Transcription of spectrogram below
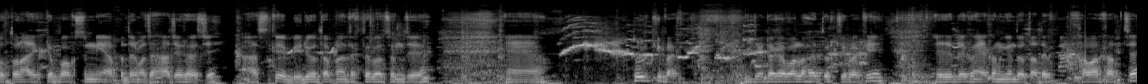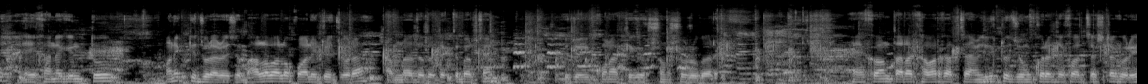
নতুন আরেকটি বক্স নিয়ে আপনাদের মাঝে হাজির হয়েছি। আজকে ভিডিওতে আপনারা দেখতে পাচ্ছেন যে তুর্কি পাখি। যেটাকে বলা হয় তুর্কি পাখি। এই যে দেখুন, এখন কিন্তু তাদের খাবার খাচ্ছে। এখানে কিন্তু অনেকটি জোড়া রয়েছে। ভালো ভালো কোয়ালিটির জোড়া আপনারা যত দেখতে পাচ্ছেন এই কোনার থেকে শুরু করে। এখন তারা খাবার খাচ্ছে। আমি যদি একটু জুম করে দেখার চেষ্টা করি।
